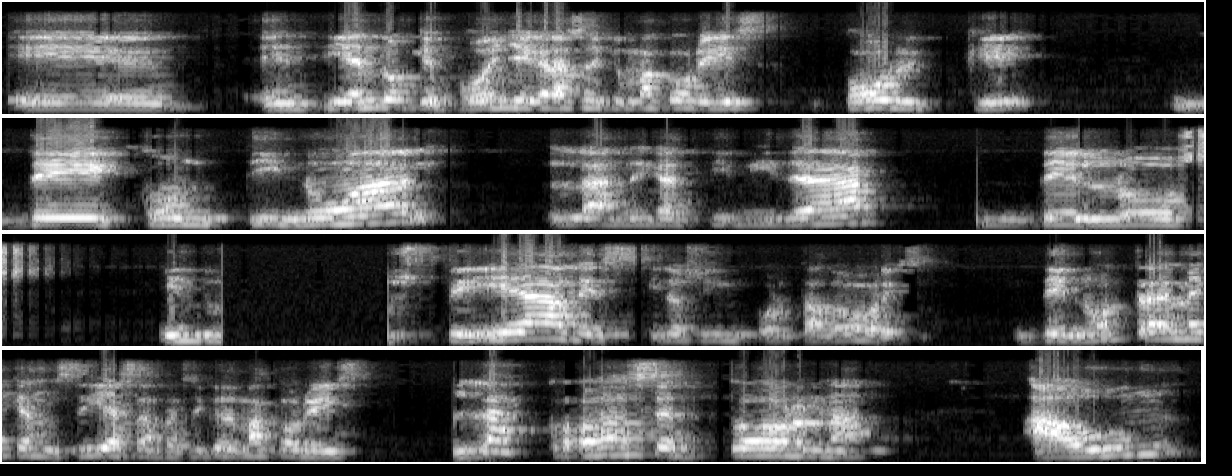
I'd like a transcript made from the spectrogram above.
eh, entiendo que pueden llegar a ser Macorís porque de continuar la negatividad de los industriales y los importadores de no traer mercancía a San Francisco de Macorís, las cosas se tornan aún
